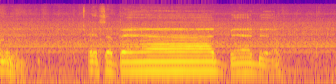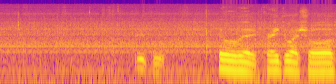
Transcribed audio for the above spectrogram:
Hmm. It's a bad, bad deal. People, people with crazy white shoulders.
